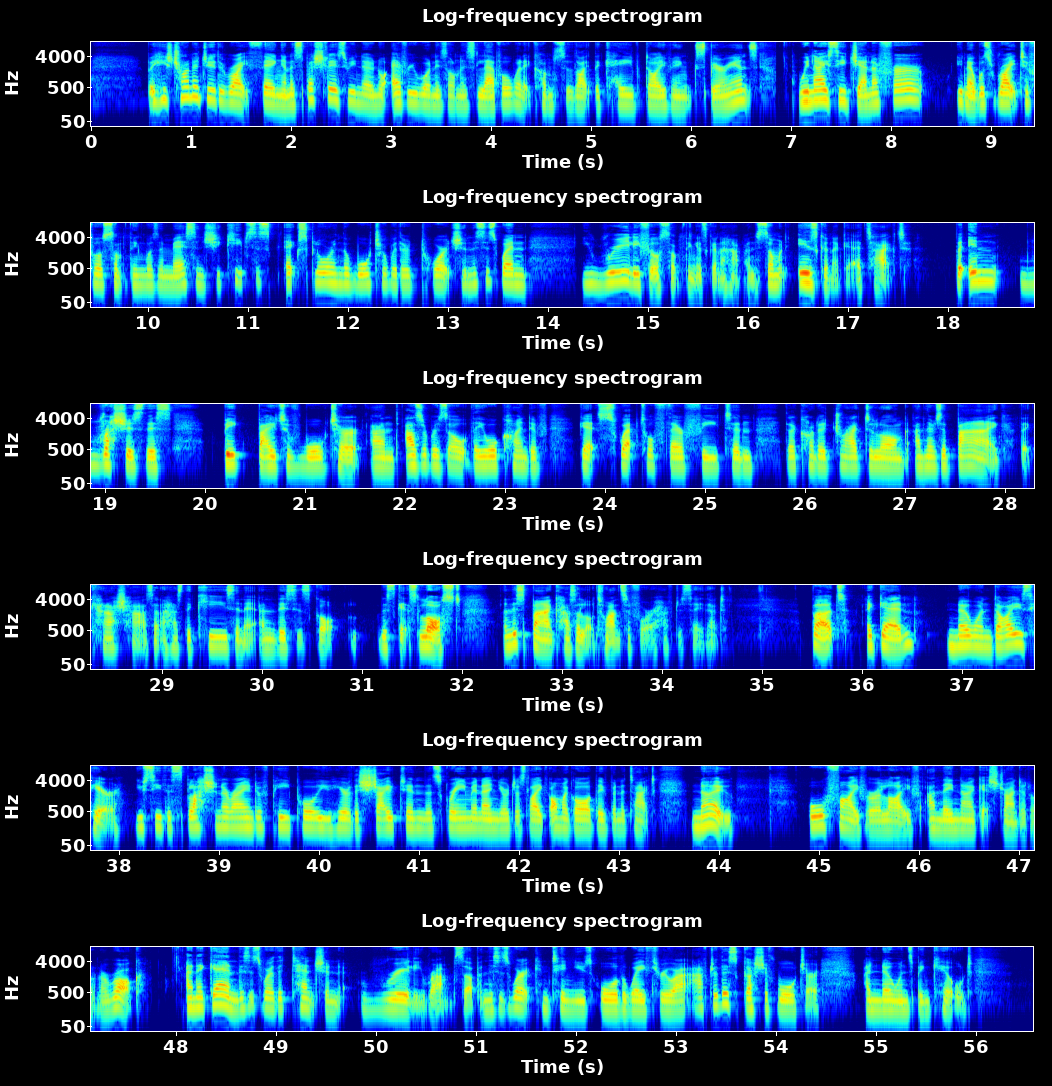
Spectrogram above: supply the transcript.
but he's trying to do the right thing and especially as we know not everyone is on his level when it comes to like the cave diving experience we now see jennifer you know, was right to feel something was amiss. And she keeps exploring the water with her torch. And this is when you really feel something is going to happen. Someone is going to get attacked. But in rushes this big bout of water. And as a result, they all kind of get swept off their feet and they're kind of dragged along. And there's a bag that Cash has and it has the keys in it. And this has got this gets lost. And this bag has a lot to answer for, I have to say that. But again, no one dies here. You see the splashing around of people, you hear the shouting, the screaming, and you're just like, oh my God, they've been attacked. No, all five are alive and they now get stranded on a rock. And again, this is where the tension really ramps up, and this is where it continues all the way through. After this gush of water, and no one's been killed,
